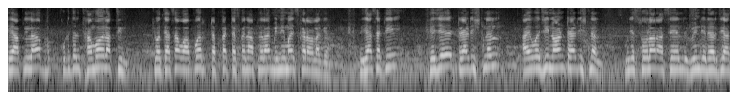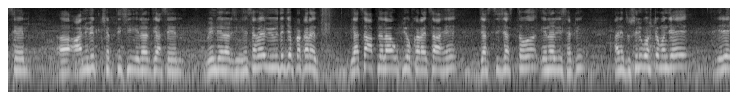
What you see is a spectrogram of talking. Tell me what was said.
हे आपल्याला ब- कुठेतरी थांबावे लागतील किंवा त्याचा वापर टप्प्याटप्प्याने आपल्याला मिनिमाइज करावा लागेल. तर यासाठी हे जे ट्रॅडिशनल ऐवजी नॉन ट्रॅडिशनल म्हणजे सोलार असेल विंड एनर्जी असेल आण्विक शक्तीची एनर्जी असेल विंड एनर्जी हे सगळे विविध जे प्रकार आहेत याचा आपल्याला उपयोग करायचा आहे जास्तीत जास्त एनर्जीसाठी आणि दुसरी गोष्ट म्हणजे हे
